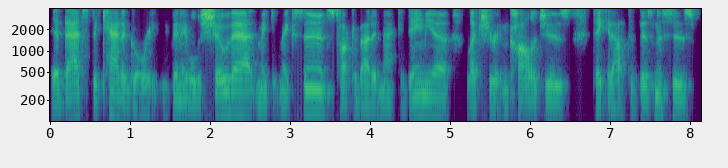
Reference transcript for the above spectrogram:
That's the category. We've been able to show that, make it make sense, talk about it in academia, lecture it in colleges, take it out to businesses.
